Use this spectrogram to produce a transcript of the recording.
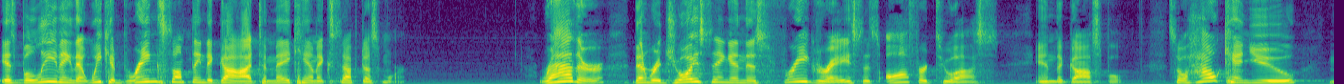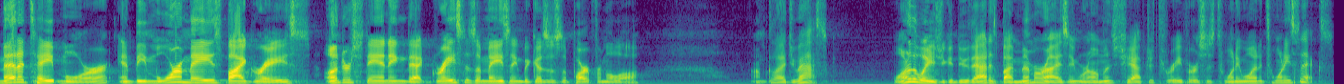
Is believing that we could bring something to God to make Him accept us more. Rather than rejoicing in this free grace that's offered to us in the gospel. So, how can you meditate more and be more amazed by grace, understanding that grace is amazing because it's apart from the law? I'm glad you asked. One of the ways you can do that is by memorizing Romans chapter 3, verses 21 to 26.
